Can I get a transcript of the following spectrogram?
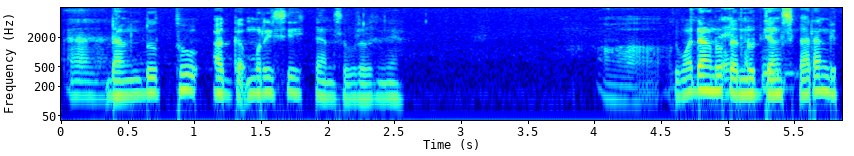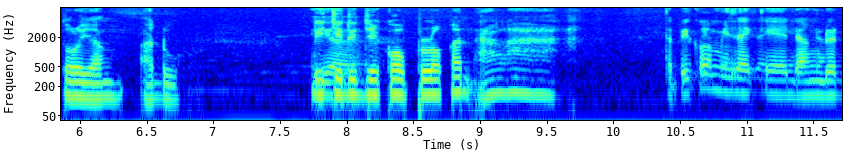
Ah. dangdut tuh agak merisihkan sebenarnya Oh. cuma dangdut Eh, dangdut tapi- yang sekarang gitu loh yang aduh DJ Iya. DJ koplo kan alah Tapi kalau misalnya kayak dangdut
